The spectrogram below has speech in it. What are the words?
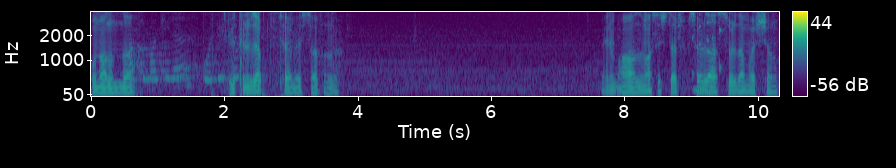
Bunalımda. Officer Martinez, 4342. Götünüze tövbe estağfurullah. Benim ağzıma sıçtılar. Bir sefer de astrolden başlayalım.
